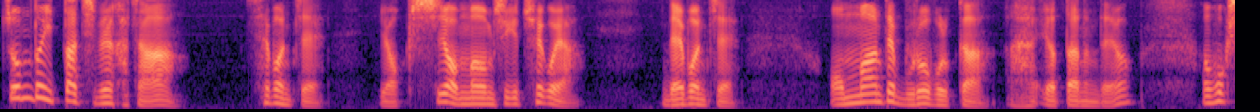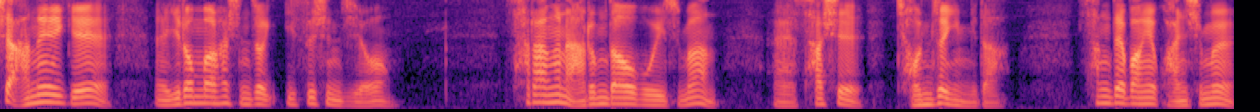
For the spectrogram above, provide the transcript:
좀 더 있다 집에 가자. 세 번째, 역시 엄마 음식이 최고야. 네 번째, 엄마한테 물어볼까? 였다는데요. 혹시 아내에게 이런 말 하신 적 있으신지요? 사랑은 아름다워 보이지만 사실 전쟁입니다. 상대방의 관심을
